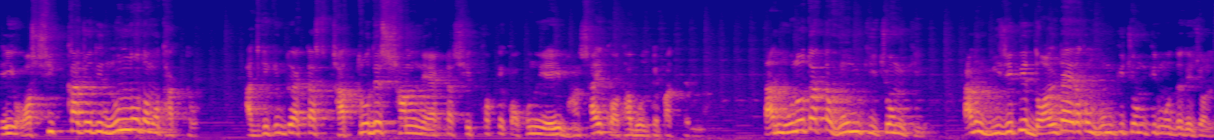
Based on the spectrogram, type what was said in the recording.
এই অশিক্ষা যদি ন্যূনতম থাকতো, আজকে কিন্তু একটা ছাত্রদের সামনে একটা শিক্ষককে কখনোই এই ভাষায় কথা বলতে পারতেন না। তার মূলত একটা হুমকি, চমকি। কারণ বিজেপির দলটা এরকম হুমকি, চমকির মধ্যে দিয়ে চলে।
